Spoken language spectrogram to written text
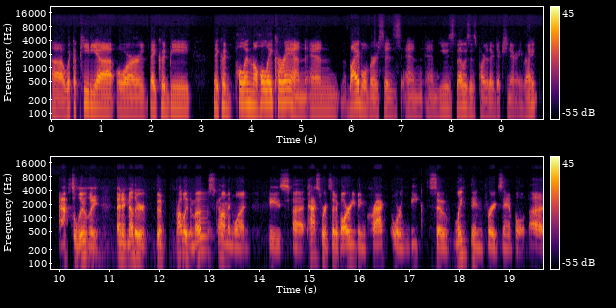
uh, Wikipedia, or they could be they could pull in the Holy Quran and Bible verses and and use those as part of their dictionary, right? Absolutely. And another, the probably the most common one is uh, passwords that have already been cracked or leaked. So LinkedIn, for example, uh,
